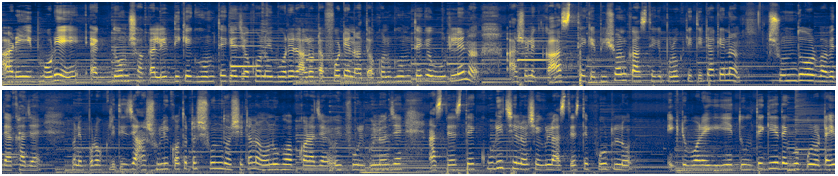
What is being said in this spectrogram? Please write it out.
আর এই ভোরে একদম সকালের দিকে ঘুম থেকে যখন ওই ভোরের আলোটা ফোটে না, তখন ঘুম থেকে উঠলে না, আসলে কাছ থেকে, ভীষণ কাছ থেকে প্রকৃতিটাকে না সুন্দরভাবে দেখা যায়। মানে প্রকৃতি যে আসলেই কতটা সুন্দর সেটা না অনুভব করা যায়। ওই ফুলগুলো যে আস্তে আস্তে কুড়ি ছিল, সেগুলো আস্তে আস্তে ফুটলো। একটু পরে গিয়ে তুলতে গিয়ে দেখব পুরোটাই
